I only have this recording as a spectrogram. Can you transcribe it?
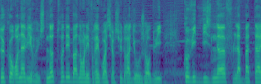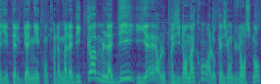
de coronavirus. Notre débat dans Les Vraies Voix sur Sud Radio aujourd'hui, Covid-19, la bataille est-elle gagnée contre la maladie? Comme l'a dit hier le président Macron à l'occasion du lancement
